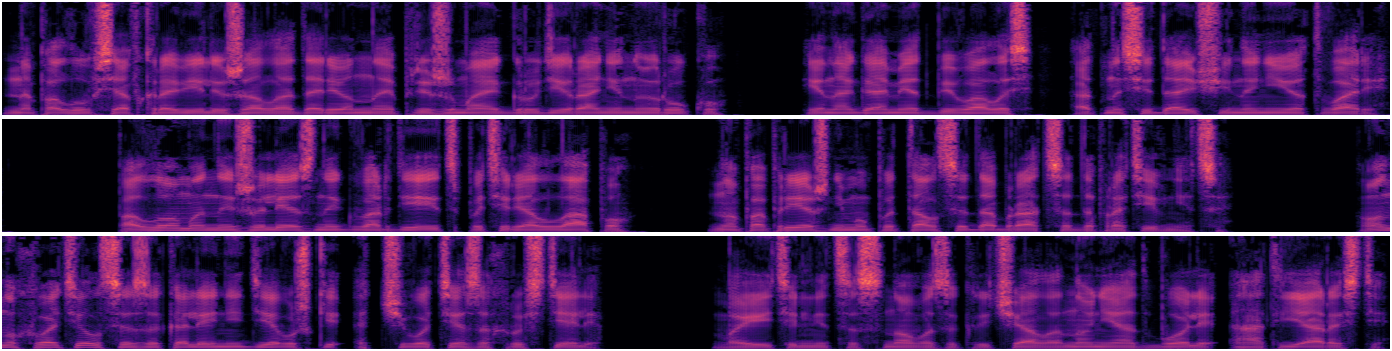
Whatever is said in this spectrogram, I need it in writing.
На полу вся в крови лежала одаренная, прижимая к груди раненую руку, и ногами отбивалась от наседающей на нее твари. Поломанный железный гвардеец потерял лапу, но по-прежнему пытался добраться до противницы. Он ухватился за колени девушки, от чего те захрустели. Воительница снова закричала, но не от боли, а от ярости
